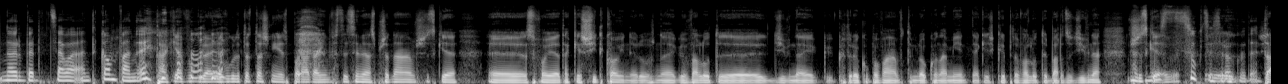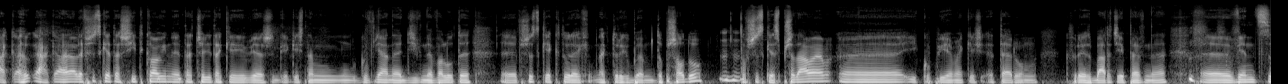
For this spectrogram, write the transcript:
Norbert cała and company. Tak, ja w ogóle, ja w ogóle to też nie jest porada inwestycyjna. Sprzedałem wszystkie swoje takie shitcoiny, różne waluty dziwne, które kupowałem w tym roku namiętnie jakieś kryptowaluty bardzo dziwne. Wszystkie, sukces roku też. Tak, tak, ale wszystkie te shitcoiny, te, czyli takie, wiesz, jakieś tam gówniane, dziwne waluty, e, wszystkie, których, na których byłem do przodu, mhm. to wszystkie sprzedałem e, i kupiłem jakieś Ethereum, które jest bardziej pewne, e, więc,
